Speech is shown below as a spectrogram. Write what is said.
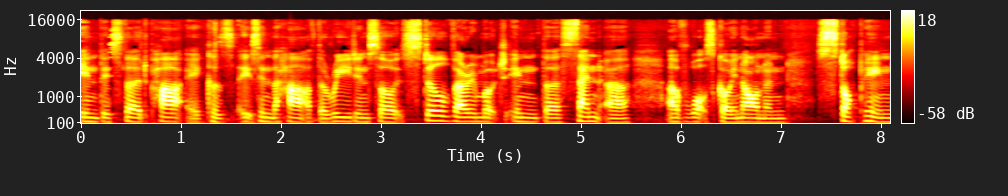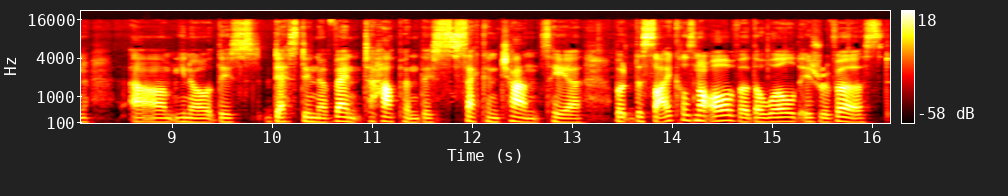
in this third party because it's in the heart of the reading. So it's still very much in the center of what's going on and stopping um, you know this destined event to happen this second chance here. But the cycle's not over. The world is reversed.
